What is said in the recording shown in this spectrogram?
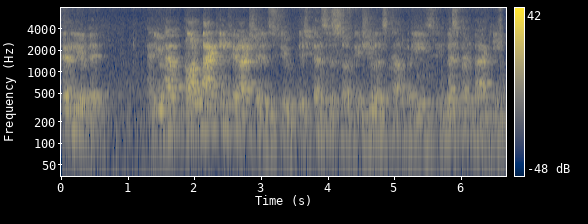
familiar with, and you have non-banking financial institute, which consists of insurance companies, investment banking,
